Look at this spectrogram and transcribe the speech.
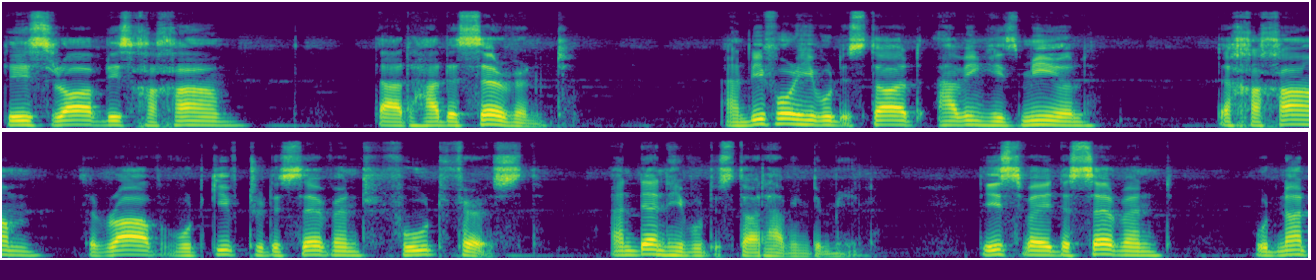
this Rav, this Chacham, that had a servant. And before he would start having his meal, the Chacham, the Rav, would give to the servant food first, and then he would start having the meal. This way, the servant would not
